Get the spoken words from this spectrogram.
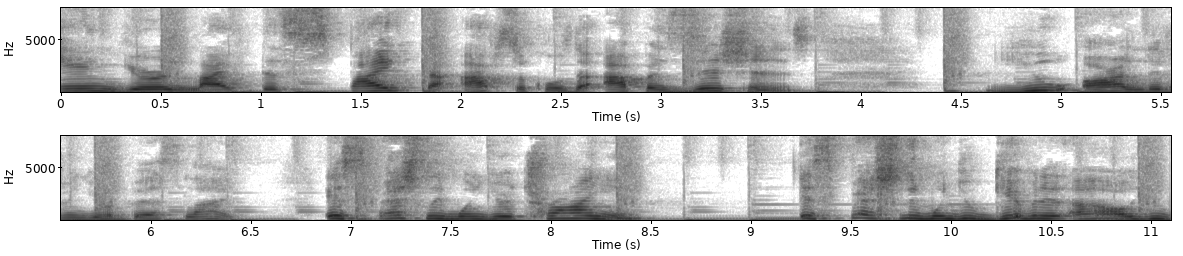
in your life, despite the obstacles, the oppositions, you are living your best life, especially when you're trying especially when you're giving it all you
